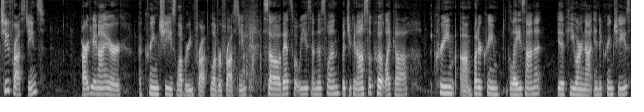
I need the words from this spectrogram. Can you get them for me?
two frostings. RJ and I are a cream cheese lovering fro lover frosting. So that's what we used on this one. But you can also put like a cream, um, buttercream glaze on it if you are not into cream cheese.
